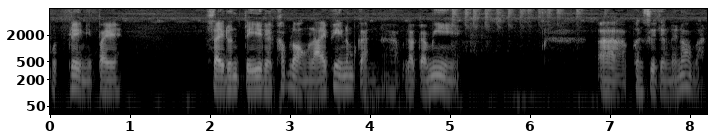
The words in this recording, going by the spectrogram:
บทเพลงนี้ไปใส่ดนตรีเดี๋ยวขับร้องหลายเพลงน้ำกันนะครับ แล้วก็มี อ่าเพิ่นซื้อจากในนอกบ้าน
